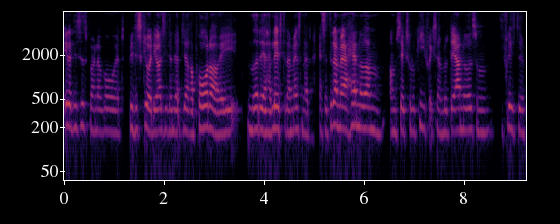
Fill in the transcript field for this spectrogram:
et af de tidspunkter, hvor at, fordi det skriver de også i den der, de der rapporter, og i noget af det, jeg har læst, det der med sådan, at altså det der med at have noget om, om seksologi for eksempel, det er noget, som de fleste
